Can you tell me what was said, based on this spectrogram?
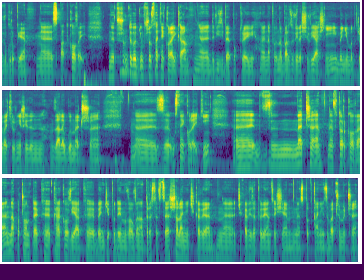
w grupie e, spadkowej. W przyszłym tygodniu przedostatnia kolejka e, Dywizji B, po której e, na pewno bardzo wiele się wyjaśni. Będziemy odgrywać również jeden zaległy mecz e, e, z ósmej kolejki. E, W mecze wtorkowe na początek Krakowiak będzie podejmował Venatores FC. Szalenie ciekawie, e, ciekawie zapowiadające się spotkanie. Zobaczymy, czy e,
